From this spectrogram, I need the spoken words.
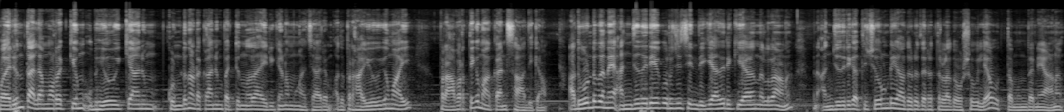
വരും തലമുറയ്ക്കും ഉപയോഗിക്കാനും കൊണ്ടു നടക്കാനും പറ്റുന്നതായിരിക്കണം ആചാരം. അത് പ്രായോഗികമായി പ്രാവർത്തികമാക്കാൻ സാധിക്കണം. അതുകൊണ്ട് തന്നെ അഞ്ചുതിരിയെക്കുറിച്ച് ചിന്തിക്കാതിരിക്കുക എന്നുള്ളതാണ്. അഞ്ചുതിരി കത്തിച്ചുകൊണ്ട് യാതൊരു തരത്തിലുള്ള ദോഷവുമില്ല. ഉത്തമം തന്നെയാണ്.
